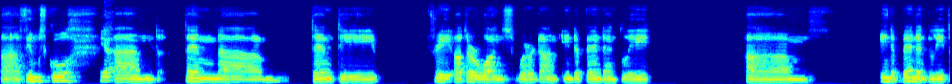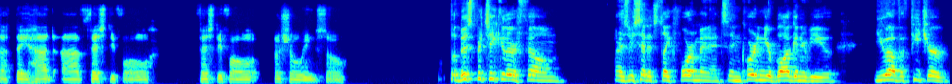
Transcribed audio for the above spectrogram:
uh, film school, yeah, and then um, then the three other ones were done independently. Um, independently that they had a festival festival showing so so this particular film as we said, it's like four minutes. And according to your blog interview, you have a feature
